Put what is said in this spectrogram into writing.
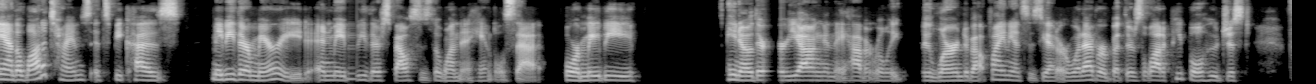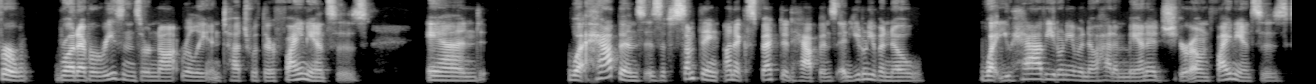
And a lot of times it's because maybe they're married and maybe their spouse is the one that handles that. Or maybe, you know, they're young and they haven't really learned about finances yet or whatever. But there's a lot of people who just, for whatever reasons, are not really in touch with their finances. And what happens is if something unexpected happens and you don't even know what you have, you don't even know how to manage your own finances,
